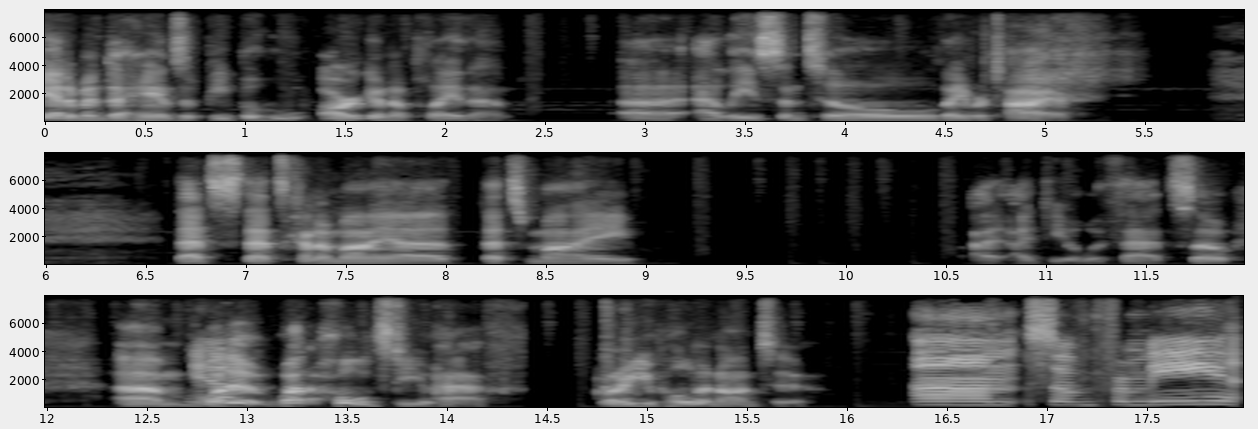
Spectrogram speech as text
get them into hands of people who are going to play them uh, at least until they retire. That's that's kind of my uh that's my I, I deal with that. So um what Yeah. do- what holds do you have? What are you holding on to Um, so for me,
